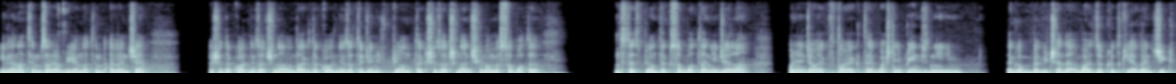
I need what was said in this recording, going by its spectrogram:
ile na tym zarobiłem, na tym evencie. To się dokładnie zaczyna, no tak, dokładnie za tydzień w piątek się zaczyna. Dzisiaj mamy sobotę, więc to jest piątek, sobota, niedziela, poniedziałek, wtorek, te właśnie 5 dni tego Bewiczeda. Bardzo krótki evencik,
